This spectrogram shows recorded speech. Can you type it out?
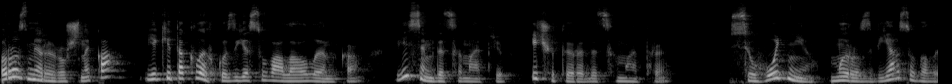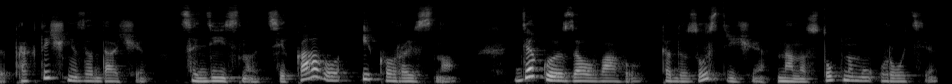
розміри рушника, які так легко з'ясувала Оленка, 8 дециметрів і 4 дециметри. Сьогодні ми розв'язували практичні задачі. Це дійсно цікаво і корисно. Дякую за увагу та до зустрічі на наступному уроці.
